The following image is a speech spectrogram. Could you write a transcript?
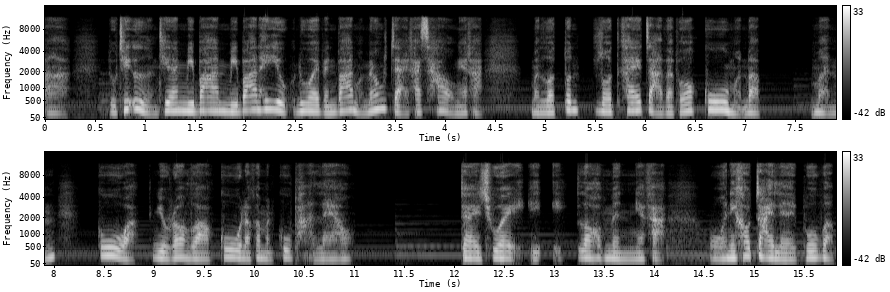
อ่าอยู่ที่อื่นที่มันมีบ้านมีบ้านให้อยู่ด้วยเป็นบ้านเหมือนไม่ต้องจ่ายค่าเช่าเงี้ยค่ะมือนลดต้นลดค่าใช้จ่ายแบบเพราะว่ากู้เหมือนแบบเหมือน กู้อะอยู่ระหว่างรอกู้แล้วก็มันกู้ผ่านแล้ว ใจช่วยอีกอีกรอบหนึ่งเนี่ยค่ะ โอ้นี่เข้าใจเลยพวกแบบ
